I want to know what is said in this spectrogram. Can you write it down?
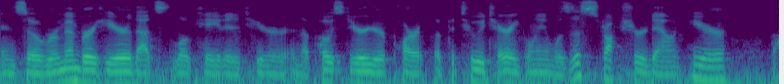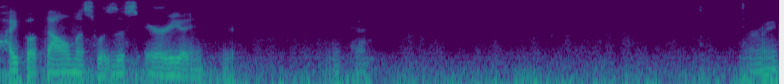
And so remember here, that's located here in the posterior part. The pituitary gland was this structure down here. The hypothalamus was this area in here. Okay. All right.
